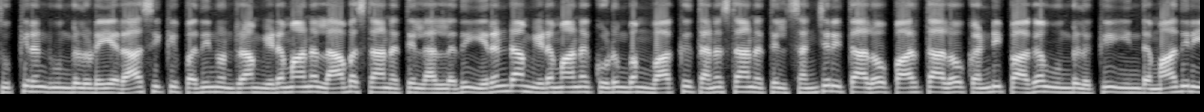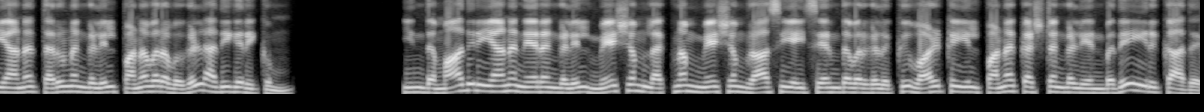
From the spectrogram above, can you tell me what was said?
சுக்கிரன் உங்களுடைய ராசிக்கு பதினொன்றாம் இடமான லாபஸ்தானத்தில் அல்லது இரண்டாம் இடமான குடும்பம் வாக்கு தனஸ்தானத்தில் சஞ்சரித்தாலோ பார்த்தாலோ கண்டிப்பாக உங்களுக்கு இந்த மாதிரியான தருணங்களில் பணவரவுகள் அதிகரிக்கும். இந்த மாதிரியான நேரங்களில் மேஷம் லக்னம் மேஷம் ராசியை சேர்ந்தவர்களுக்கு வாழ்க்கையில் பண கஷ்டங்கள் என்பதே இருக்காது.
